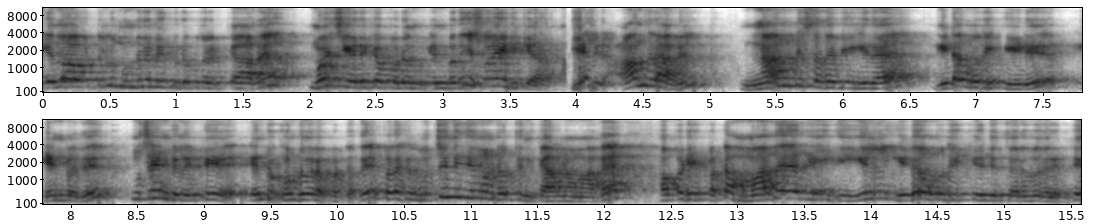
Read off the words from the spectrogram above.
எல்லாவற்றிலும் முன்னுரிமை கொடுப்பதற்கான முயற்சி எடுக்கப்படும் என்பதை சொல்லியிருக்கிறார். ஆந்திராவில் நான்கு சதவிகித இடஒதுக்கீடு என்பது முஸ்லிம்களுக்கு என்று கொண்டு வரப்பட்டது. பிறகு உச்சநீதிமன்றத்தின் காரணமாக அப்படிப்பட்ட மத ரீதியில் இடஒதுக்கீடு தருவதற்கு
